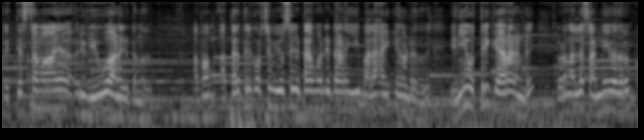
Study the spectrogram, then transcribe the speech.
വ്യത്യസ്തമായ ഒരു വ്യൂ ആണ് കിട്ടുന്നത്. അപ്പം അത്തരത്തിൽ കുറച്ച് വ്യൂസ് കിട്ടാൻ വേണ്ടിയിട്ടാണ് ഈ മല ഹൈക്ക് ചെയ്തുകൊണ്ടിരുന്നത്. ഇനിയും ഒത്തിരി കയറാനുണ്ട് ഇവിടെ നല്ല സണ്ണി വെതറും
